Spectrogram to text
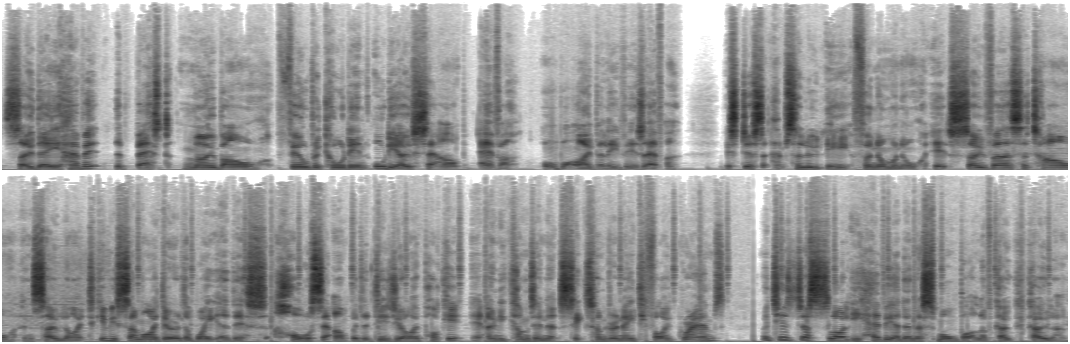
So there you have it, the best mobile field recording audio setup ever, or what I believe is ever. It's just absolutely phenomenal. It's so versatile and so light. To give you some idea of the weight of this whole setup with the DJI Pocket, it only comes in at 685 grams which is just slightly heavier than a small bottle of Coca-Cola.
